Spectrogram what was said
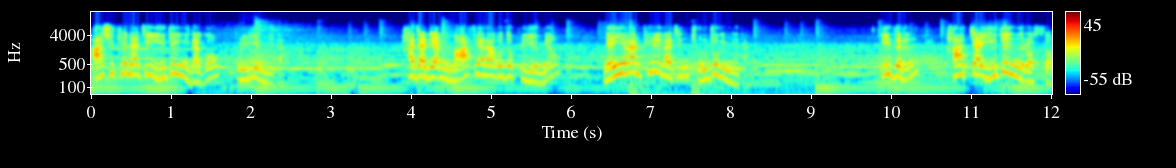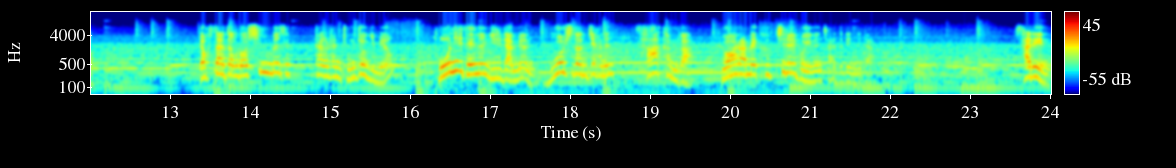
아슈케나지 유대인이라고 불리웁니다. 카자리안 마피아라고도 불리우며 맹렬한 피를 가진 종족입니다. 이들은 가짜 유대인으로서 역사적으로 신분 세탁을 한 종족이며 돈이 되는 일이라면 무엇이든지 하는 사악함과 교활함의 극치를 보이는 자들입니다. 살인,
